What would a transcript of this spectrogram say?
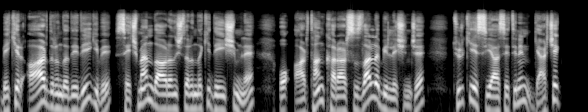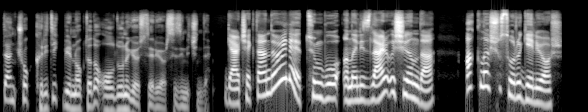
Bekir Ağırdır'ın da dediği gibi seçmen davranışlarındaki değişimle o artan kararsızlarla birleşince Türkiye siyasetinin gerçekten çok kritik bir noktada olduğunu gösteriyor sizin için de. Gerçekten de öyle. Tüm bu analizler ışığında akla şu soru geliyor.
